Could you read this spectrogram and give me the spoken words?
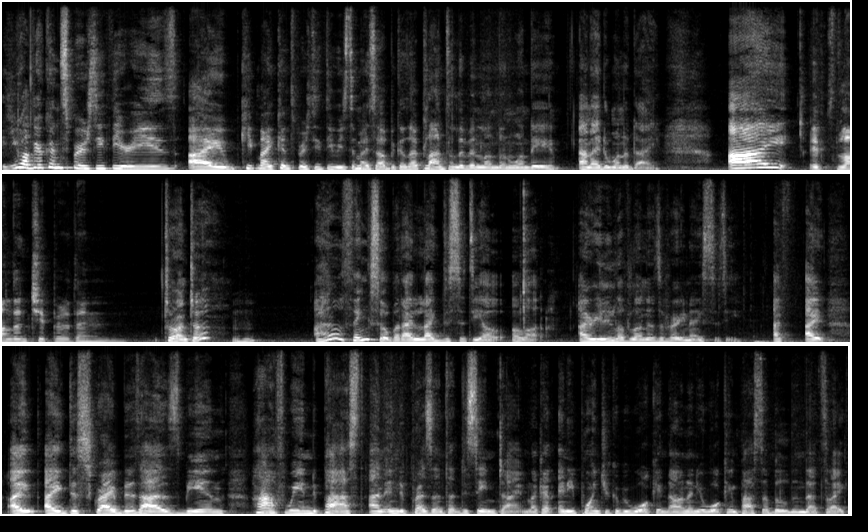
you have your conspiracy theories. I keep my conspiracy theories to myself because I plan to live in London one day and I don't want to die. I It's London cheaper than. Toronto. Mhm. I don't think so, but I like the city a, a lot. I really love London. It's a very nice city. I, I, I, I described it as being halfway in the past and in the present at the same time. Like at any point, you could be walking down and you're walking past a building that's like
